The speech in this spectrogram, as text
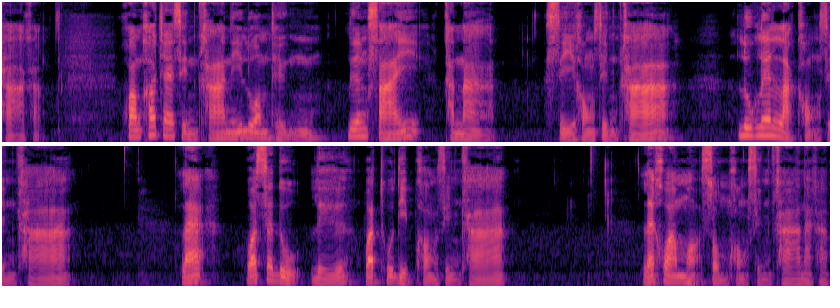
ค้าครับ ความเข้าใจสินค้านี้รวมถึงเรื่องไซส์ ขนาด สีของสินค้า ลูกเล่นหลักของสินค้า และวัสดุหรือวัตถุดิบของสินค้า และความเหมาะสมของสินค้านะครับ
